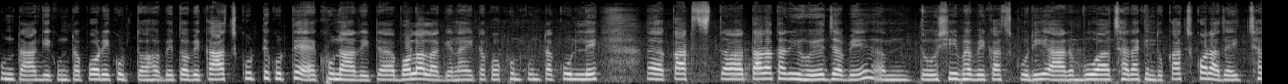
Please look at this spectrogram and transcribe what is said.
কোনটা আগে কোনটা পরে করতে হবে। তবে কাজ করতে করতে এখন আর এটা বলা লাগে না, এটা কখন কোনটা করলে কাজটা তাড়াতাড়ি হয়ে যাবে। তো সেইভাবে কাজ করি। আর বুয়া ছাড়া কিন্তু কাজ করা যায়, ইচ্ছা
